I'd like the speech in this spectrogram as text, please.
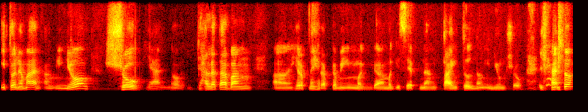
ito naman ang inyong show. Yan, no? Halata bang uh, hirap na hirap kaming mag, uh, mag-isip ng title ng inyong show. Yan, no?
